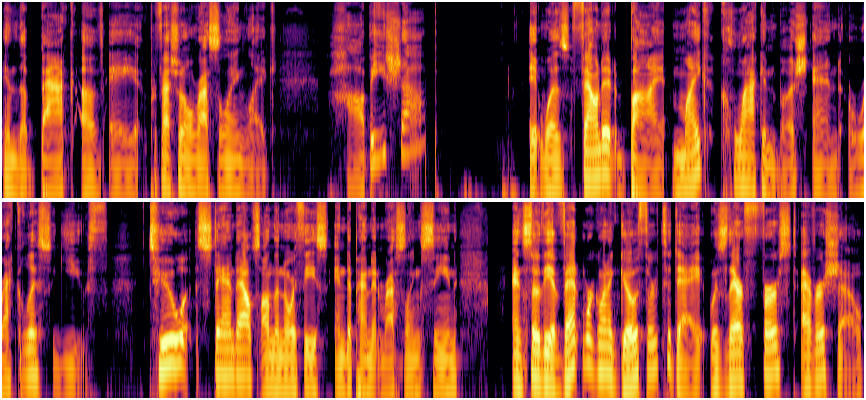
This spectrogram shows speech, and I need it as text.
in the back of a professional wrestling like hobby shop. It was founded by Mike Quackenbush and Reckless Youth, two standouts on the Northeast independent wrestling scene. And so the event we're going to go through today was their first ever show.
